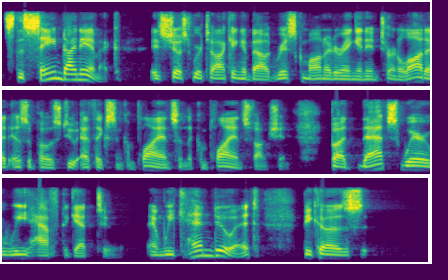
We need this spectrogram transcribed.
It's the same dynamic it's just we're talking about risk monitoring and internal audit as opposed to ethics and compliance and the compliance function. But that's where we have to get to. And we can do it because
